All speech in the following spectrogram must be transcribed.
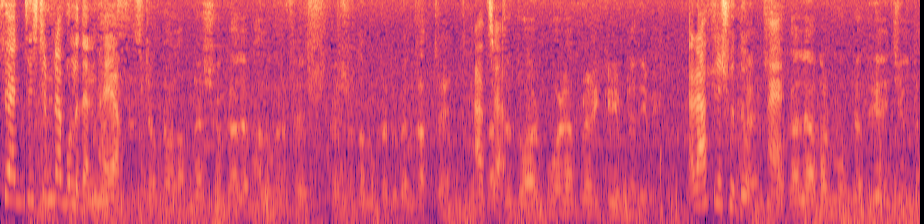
সো এক সিস্টেমটা বলে দেন ভাইয়া। সিস্টেমটা হলো আপনার সকালে ভালো করে ফ্রেশ ফ্রেশ মুখটা দিবেন রাতে আচ্ছা। ধোয়ার পরে আপনার ক্রিমটা দিবে। রাত্রে শুধু হ্যাঁ, হ্যাঁ। সকালে আবার মুখটা ধুয়ে জেলটা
